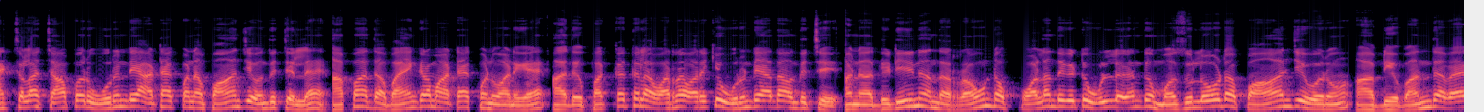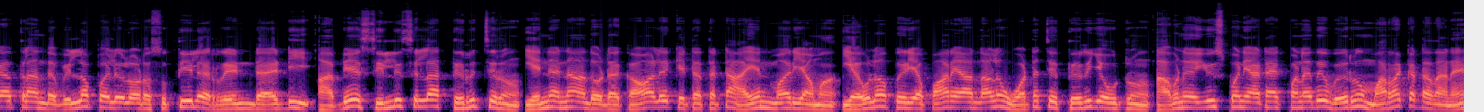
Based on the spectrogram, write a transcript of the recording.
ஆக்சுவலா சாப்பர் உருண்டையா அட்டாக் பண்ண பாஞ்சு வந்துச்சு இல்ல. அப்ப அதை பயங்கரமா அட்டாக் பண்ணுவானுங்க. அது பக்கத்துல வர்ற வரைக்கும் உருண்டையா தான் வந்துச்சு. ஆனா திடீர்னு அந்த ரவுண்ட பொழந்துகிட்டு உள்ள இருந்து மசுலோட பாஞ்சு வரும். அப்படி வந்த வேகத்துல அந்த வில்லப்பல்லுகளோட சுத்தியில ரெண்டு அடி அப்படியே சில்லு சில்லா தெரிச்சிரும். என்னன்னா அதோட காலு கிட்டத்தட்ட அயன் மாதிரியாமா எவ்வளவு பெரிய பாறையா இருந்தாலும் உடச்சு தெரிய விட்டுரும். அவனை யூஸ் பண்ணி அட்டாக் பண்ணது வெறும் மரக்கட்டை தானே.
